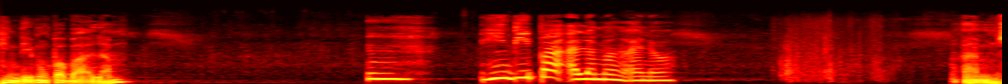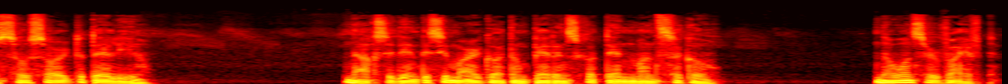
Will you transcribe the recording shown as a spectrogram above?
hindi mo pa ba alam? Hindi pa alam ang ano. I'm so sorry to tell you. Na-aksidente si Marco at ang parents ko 10 months ago. No one survived.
